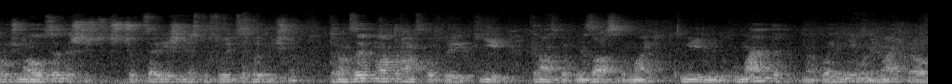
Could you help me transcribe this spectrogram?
Хочу наголосити, що- це рішення стосується виключно транзитного транспорту, які транспортні засоби мають відповідні документи, накладні, вони мають право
